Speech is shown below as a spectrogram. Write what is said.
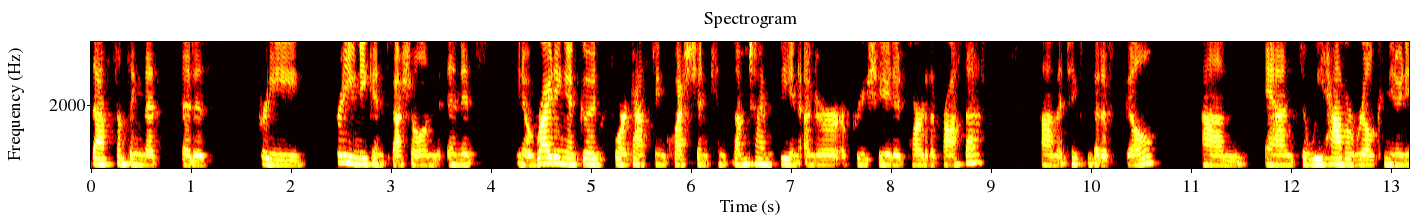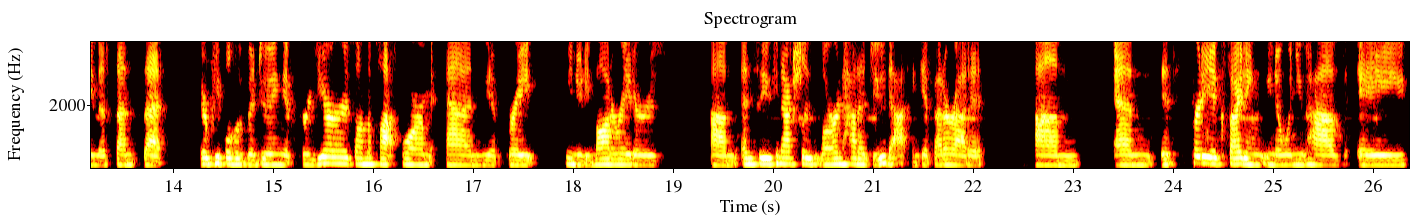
that's something that that is pretty pretty unique and special, and, and it's you know, writing a good forecasting question can sometimes be an underappreciated part of the process. Um, it takes a bit of skill. Um, and so we have a real community in the sense that there are people who've been doing it for years on the platform, and we have great community moderators. Um, and so you can actually learn how to do that and get better at it. Um, and it's pretty exciting, you know, when you have a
